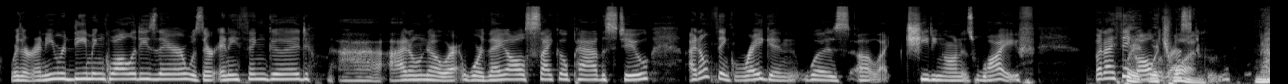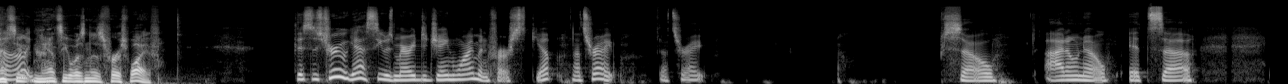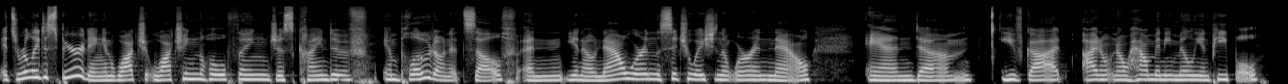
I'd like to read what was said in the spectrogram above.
were there any redeeming qualities there? Was there anything good? Uh, I don't know. Were, were, they all psychopaths too? I don't think Reagan was uh, like cheating on his wife. But I think Wait, all which the rest one? them. Nancy Uh-huh. Nancy wasn't his first wife. This is true. Yes, he was married to Jane Wyman first. Yep, that's right. That's right. So, I don't know. It's uh it's really dispiriting and watch watching the whole thing just kind of implode on itself. And you know, now we're in the situation that we're in now. And um you've got I don't know how many million people.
